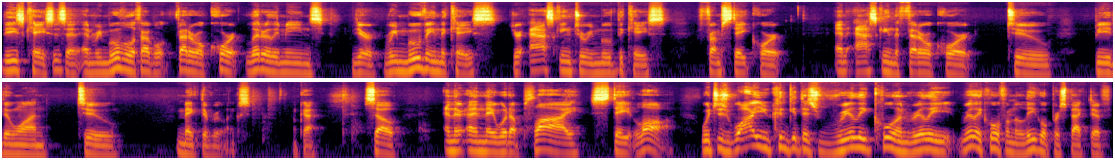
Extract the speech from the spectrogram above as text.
these cases, and, and removal of federal, federal court literally means you're removing the case, you're asking to remove the case from state court, and asking the federal court to be the one to make the rulings. Okay, so and and they would apply state law, which is why you could get this really cool and really really cool from a legal perspective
